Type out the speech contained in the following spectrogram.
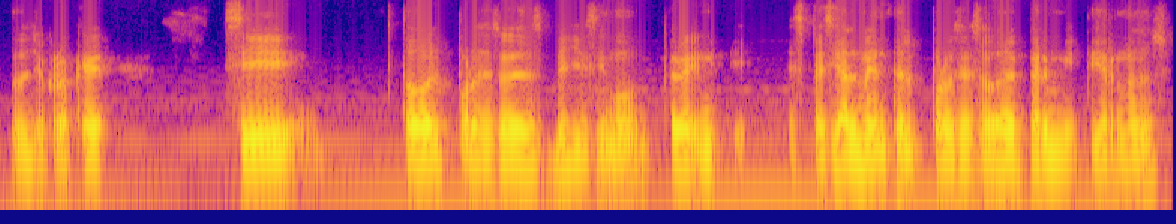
Entonces yo creo que sí, todo el proceso es bellísimo, pero especialmente el proceso de permitirnos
